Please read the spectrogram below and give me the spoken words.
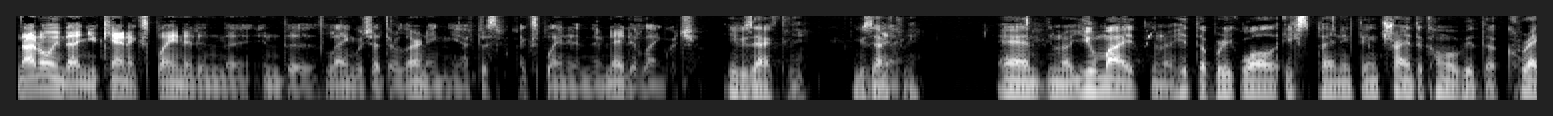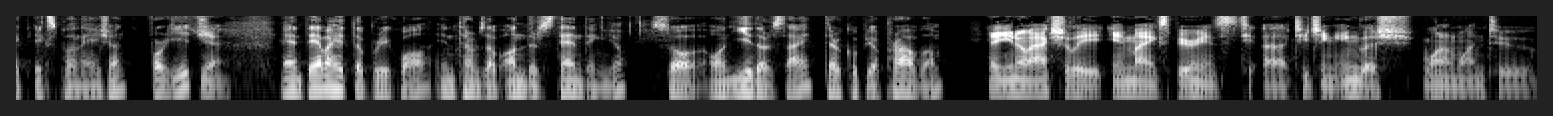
Not only that, you can't explain it in the in the language that they're learning. You have to explain it in their native language. Exactly. Exactly. And you know, you might, you know, hit the brick wall explaining things, trying to come up with the correct explanation for each. Yeah. And they might hit the brick wall in terms of understanding you. So on either side, there could be a problem. Yeah, you know, actually, in my experience t- uh, teaching English one on one to,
